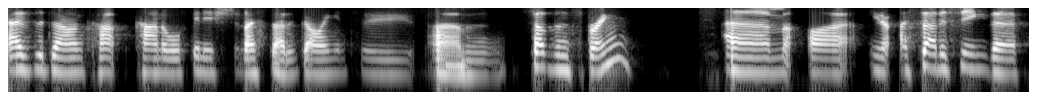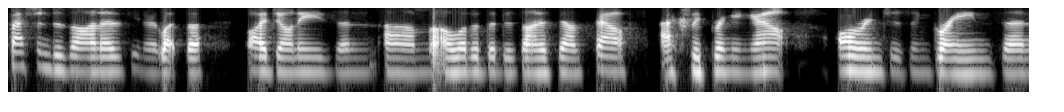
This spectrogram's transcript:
as the Darwin Car- Carnival finished and I started going into um, Southern Spring, um, I you know I started seeing the fashion designers, you know, like the by Johnny's and um, a lot of the designers down south actually bringing out oranges and greens and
